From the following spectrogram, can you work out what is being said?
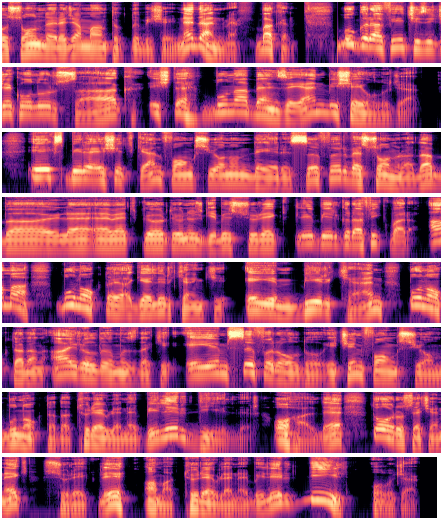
Bu son derece mantıklı bir şey. Neden mi? Bakın, bu grafiği çizecek olursak, işte buna benzeyen bir şey olacak x 1'e eşitken fonksiyonun değeri 0 ve sonra da böyle evet gördüğünüz gibi sürekli bir grafik var. Ama bu noktaya gelirken ki eğim 1 iken bu noktadan ayrıldığımızdaki eğim 0 olduğu için fonksiyon bu noktada türevlenebilir değildir. O halde doğru seçenek sürekli ama türevlenebilir değil olacak.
